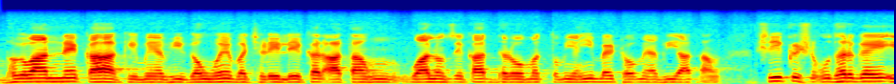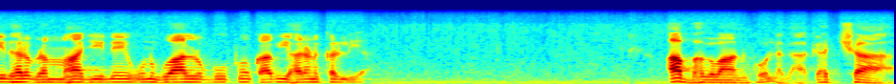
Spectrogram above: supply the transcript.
भगवान ने कहा कि मैं अभी गौए बछड़े लेकर आता हूँ। ग्वालों से कहा, डरो मत, तुम यहीं बैठो, मैं अभी आता हूँ। श्री कृष्ण उधर गए, इधर ब्रह्मा जी ने उन ग्वाल गोपों का भी हरण कर लिया। अब भगवान को लगा कि अच्छा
